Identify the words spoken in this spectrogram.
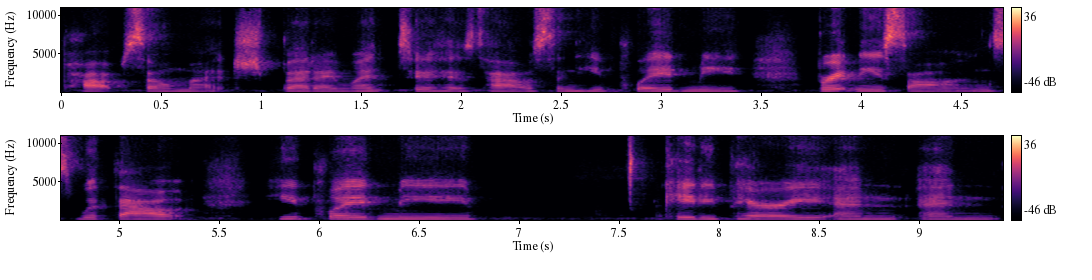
pop so much, but I went to his house and he played me Britney songs without, he played me Katy Perry and and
